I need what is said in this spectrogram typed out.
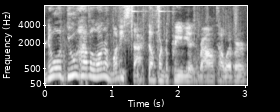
Renewal do have a lot of money stacked up from the previous rounds, however.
